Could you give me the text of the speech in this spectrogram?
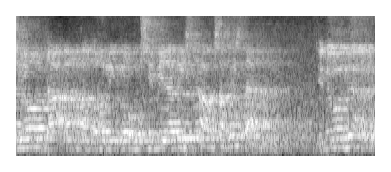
formasyon na ang katolikong seminarista o sakrista. You know that?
